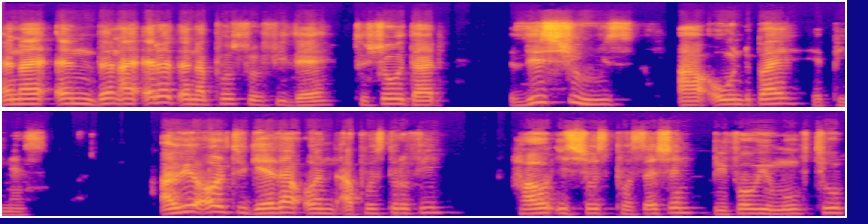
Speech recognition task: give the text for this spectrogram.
And I and then I added an apostrophe there to show that these shoes are owned by happiness. Are we all together on apostrophe? How it shows possession before we move to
